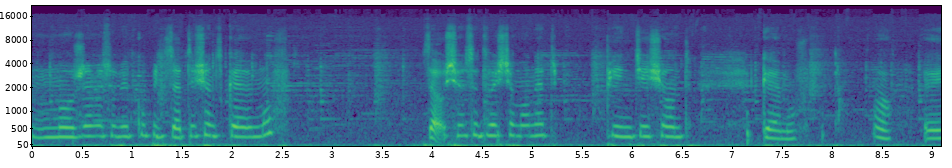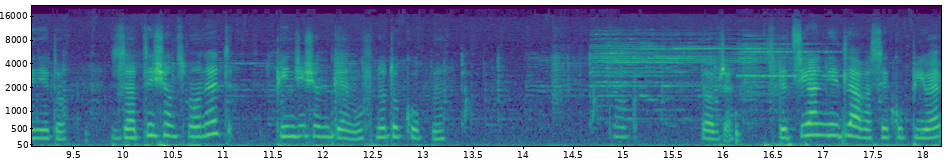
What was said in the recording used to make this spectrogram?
możemy sobie kupić za 1000 gemów za 820 monet 50 gemów. O, y, nie to. Za 1000 monet 50 gemów. No to kupmy. Tak. Dobrze. Specjalnie dla was je kupiłem.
